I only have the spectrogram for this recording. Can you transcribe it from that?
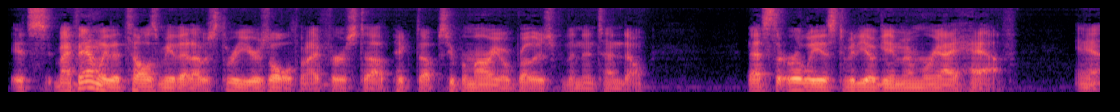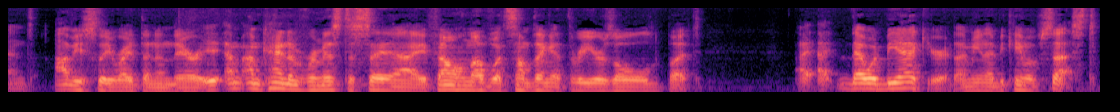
It's my family that tells me that I was three years old when I first uh, picked up Super Mario Brothers for the Nintendo. That's the earliest video game memory I have. And obviously, right then and there, I'm, I'm kind of remiss to say I fell in love with something at three years old, but I, I, that would be accurate. I mean, I became obsessed.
